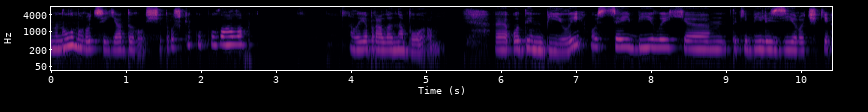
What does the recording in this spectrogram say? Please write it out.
У минулому році я дорожче трошки купувала, але я брала набором. Е, Один білий, ось цей білий, е, такі білі зірочки,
